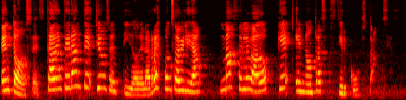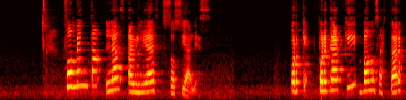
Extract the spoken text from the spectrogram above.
Entonces, cada integrante tiene un sentido de la responsabilidad más elevado que en otras circunstancias. Fomenta las habilidades sociales. ¿Por qué? Porque aquí vamos a estar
